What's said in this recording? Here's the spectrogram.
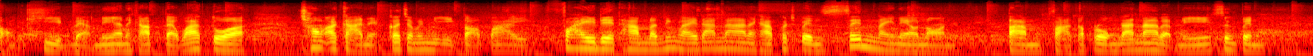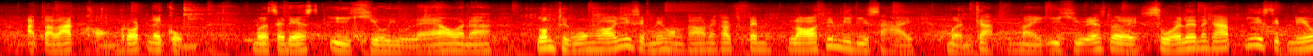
2 ขีดแบบนี้นะครับ แต่ว่าตัวช่องอากาศเนี่ยก็จะไม่มีอีกต่อไป ไฟ daytime running light ด้านหน้านะครับ ก็จะเป็นเส้นในแนวนอนตามฝากระโปรงด้านหน้าแบบนี้ ซึ่งเป็นอัตลักษณ์ของรถในกลุ่ม Mercedes EQ อยู่แล้วนะรวมถึงวงล้อ 20 นิ้วของเขานะครับจะเป็นล้อที่มีดีไซน์เหมือนกับใน EQS เลย สวยเลยนะครับ 20 นิ้ว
